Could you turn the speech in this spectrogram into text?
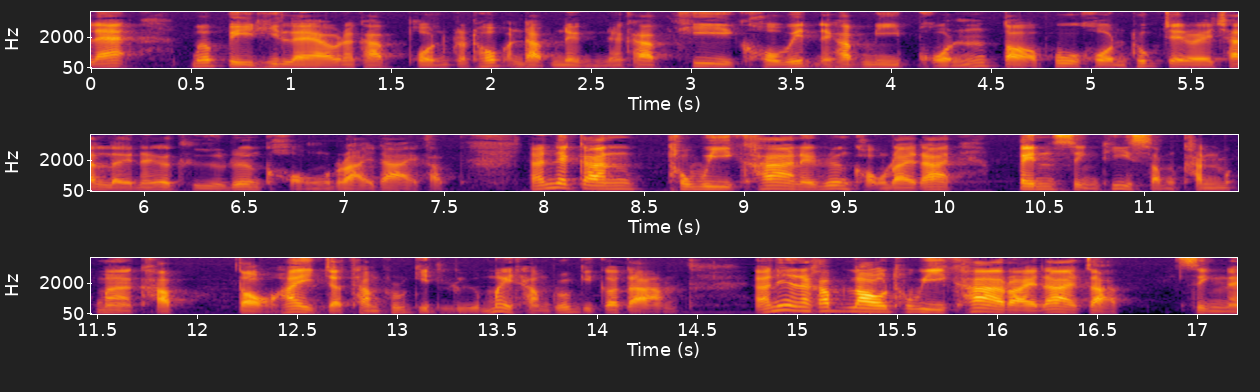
และเมื่อปีที่แล้วนะครับผลกระทบอันดับหนึ่งนะครับที่โควิดนะครับมีผลต่อผู้คนทุกเจเนอเรชันเลยนั่นก็คือเรื่องของรายได้ครับนั้นในการทวีค่าในเรื่องของรายได้ เป็นสิ่งที่สำคัญมากๆครับต่อให้จะทำธุรกิจหรือไม่ทำธุรกิจก็ตาม อันนี้นะครับเราทวีค่ารายได้จาก สิ่งไหน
